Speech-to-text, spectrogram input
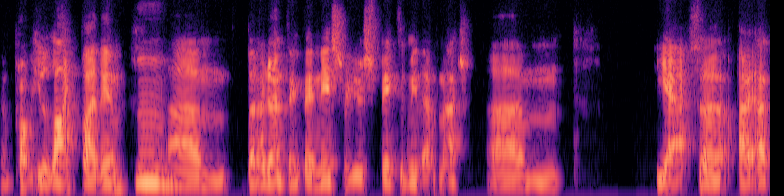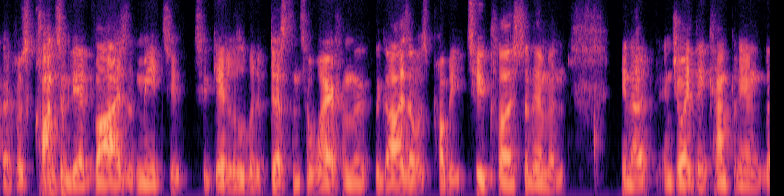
and probably liked by them. Mm. Um, but I don't think they necessarily respected me that much. Um, yeah, so I, I, it was constantly advised of me to to get a little bit of distance away from the, the guys. I was probably too close to them, and you know enjoyed their company, and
